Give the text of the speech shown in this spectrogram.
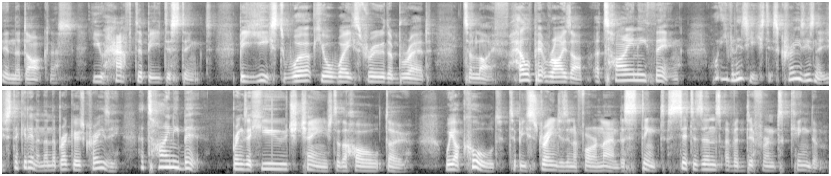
in the darkness. You have to be distinct. Be yeast, work your way through the bread to life. Help it rise up. A tiny thing. What even is yeast? It's crazy, isn't it? You stick it in and then the bread goes crazy. A tiny bit brings a huge change to the whole dough. We are called to be strangers in a foreign land, distinct citizens of a different kingdom.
